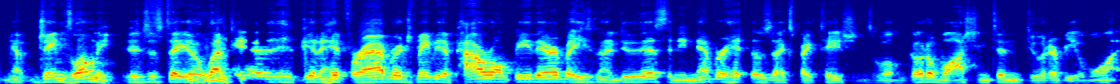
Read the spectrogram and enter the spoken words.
you know, James Loney is just a you know, mm-hmm. left-handed going to hit for average. Maybe the power won't be there, but he's going to do this, and he never hit those expectations. Well, go to Washington, do whatever you want.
